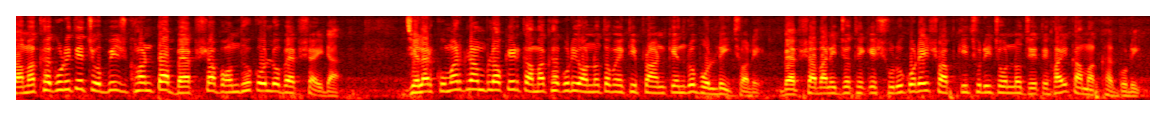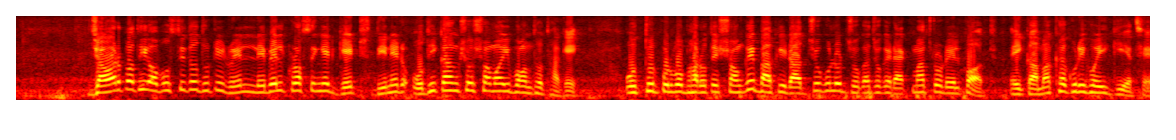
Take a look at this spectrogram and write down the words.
কামাখাগুড়িতে চব্বিশ ঘণ্টা ব্যবসা বন্ধ করল ব্যবসায়ীরা। জেলার কুমারগ্রাম ব্লকের কামাখাগুড়ি অন্যতম একটি প্রাণকেন্দ্র বললেই চলে। ব্যবসা বাণিজ্য থেকে শুরু করে সব কিছুরই জন্য যেতে হয় কামাখাগুড়ি। যাওয়ার পথে অবস্থিত দুটি রেল লেভেল ক্রসিংয়ের গেট দিনের অধিকাংশ সময় বন্ধ থাকে। উত্তর পূর্ব ভারতের সঙ্গে বাকি রাজ্যগুলোর যোগাযোগের একমাত্র রেলপথ এই কামাখাগুড়ি হয়ে গিয়েছে।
